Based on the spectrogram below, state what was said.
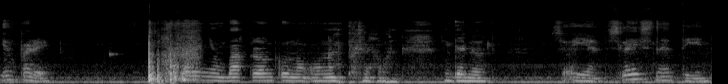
yun pa rin. Yun pa rin yung background ko nung unang panahon. Ganun. So, ayan. Slice natin.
